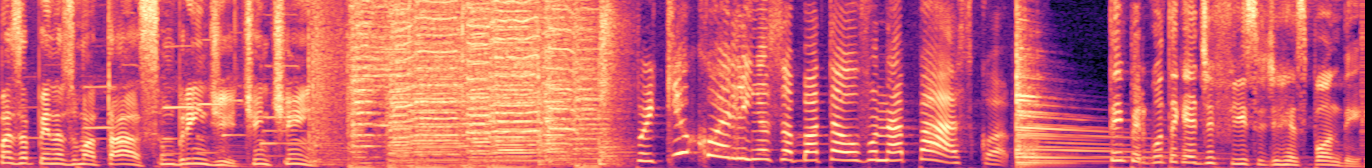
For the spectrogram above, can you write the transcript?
mas apenas uma taça, um brinde, tchim tchim. Por que o coelhinho só bota ovo na Páscoa? Tem pergunta que é difícil de responder.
